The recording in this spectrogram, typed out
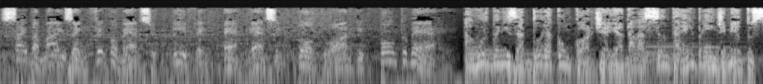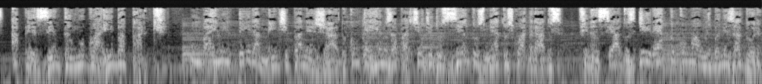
Saiba mais em fecomércio-rs.org.br. A urbanizadora Concórdia e a Dala Santa Empreendimentos apresentam o Guaíba Parque. Um bairro inteiramente planejado com terrenos a partir de 200 metros quadrados, financiados direto com a urbanizadora.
